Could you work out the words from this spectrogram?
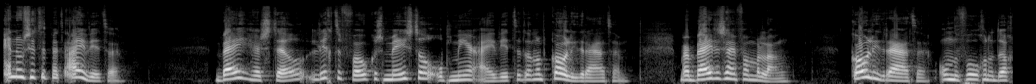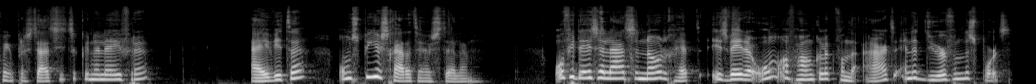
En hoe zit het met eiwitten? Bij herstel ligt de focus meestal op meer eiwitten dan op koolhydraten. Maar beide zijn van belang. Koolhydraten om de volgende dag weer prestaties te kunnen leveren. Eiwitten om spierschade te herstellen. Of je deze laatste nodig hebt, is wederom afhankelijk van de aard en de duur van de sport.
